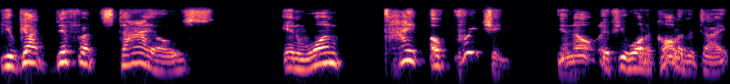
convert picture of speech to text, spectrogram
You've got different styles in one type of preaching, you know, if you want to call it a type.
